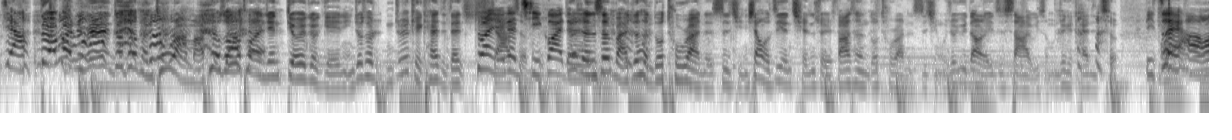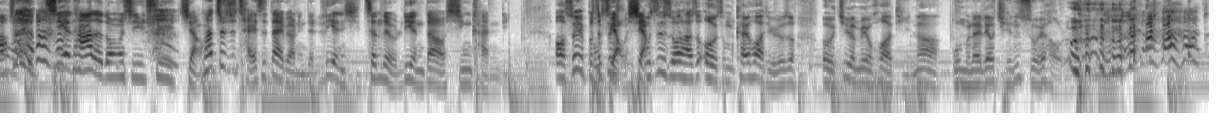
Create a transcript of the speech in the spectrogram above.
讲，对啊，不然你们就是很突然嘛。譬如说他突然间丢一个给你，你就说你就是可以开始在突然有一个奇怪的人，人生本来就是很多突然的事情。像我之前潜水发生很多突然的事情，我就遇到了一只鲨鱼什么，就可以开始扯。你最好就是借他的东西去讲，那这是才是代表你的练习真的有练到心坎里哦。所以不是，不是表象，不是说他说哦什么开话题，我就说哦既然没有话题，那我们来聊潜水好了。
